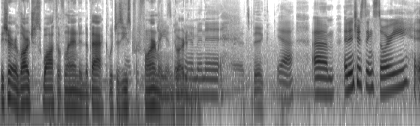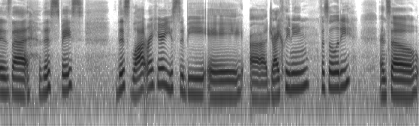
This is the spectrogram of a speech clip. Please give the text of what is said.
They share a large swath of land in the back, which is used for farming and She's been here a gardening. minute. Yeah, it's big. Yeah. Um, an interesting story is that this space, this lot right here, used to be a uh, dry cleaning facility. And so,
